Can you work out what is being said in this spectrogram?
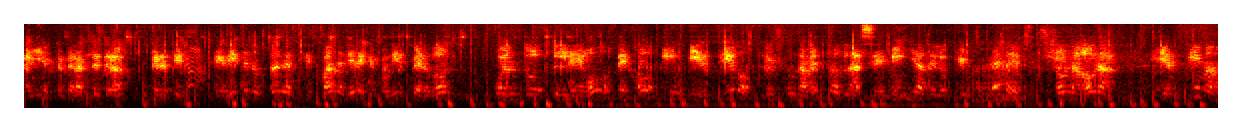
allí, etcétera, etcétera. Es decir, que dicen ustedes que España tiene que pedir perdón cuando legó, dejó, invirtió los fundamentos, la semilla de lo que ustedes son ahora y encima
